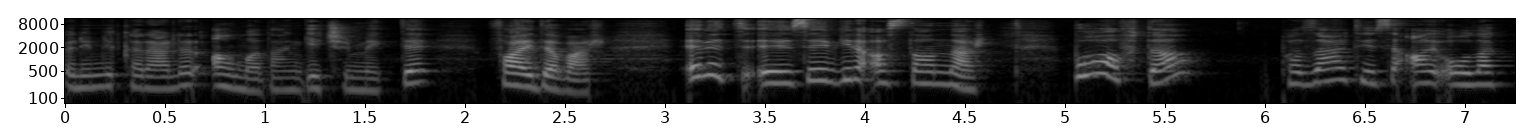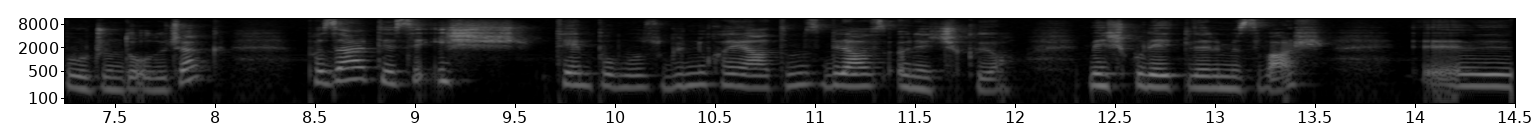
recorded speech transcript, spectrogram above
önemli kararlar almadan geçirmekte fayda var. Evet e, sevgili aslanlar, bu hafta Pazartesi Ay Oğlak Burcu'nda olacak. Pazartesi iş tempomuz, günlük hayatımız biraz öne çıkıyor. Meşguliyetlerimiz var. Ee,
